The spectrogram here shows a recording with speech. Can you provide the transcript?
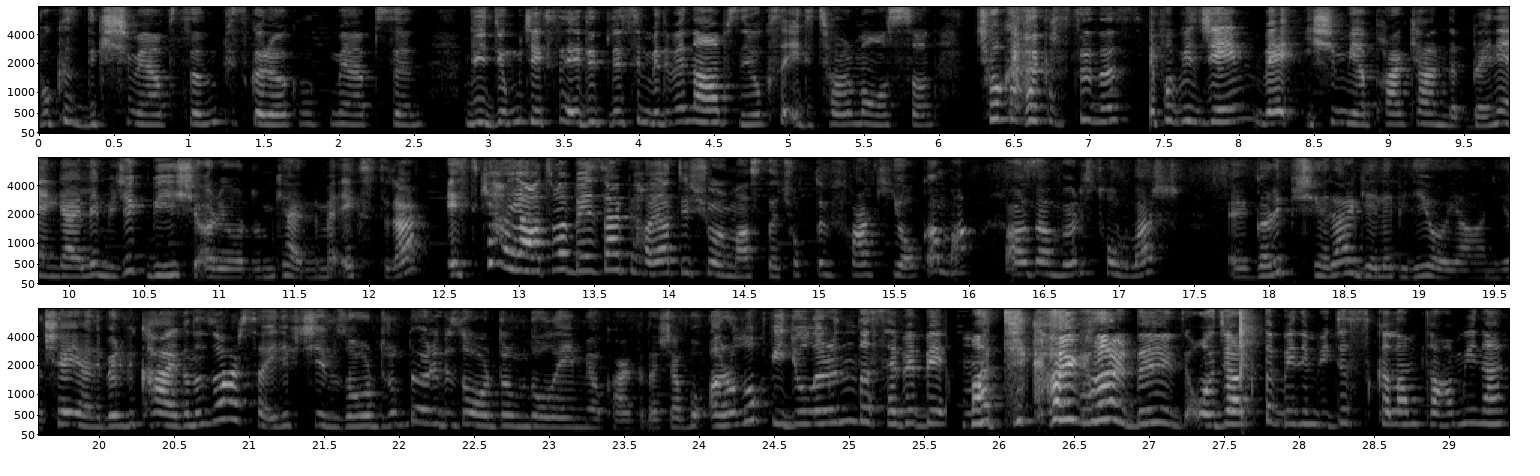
Bu kız dikiş mi yapsın? Psikologluk mu yapsın? Video mu çeksin? Editlesin mi? Ve ne yapsın? Yoksa editör mü olsun? Çok haklısınız. Yapabileceğim ve işimi yaparken de beni engellemeyecek bir iş arıyordum kendime ekstra. Eski hayatıma benzer bir hayat yaşıyorum aslında. Çok da bir farkı yok ama bazen böyle sorular e, garip şeyler gelebiliyor yani. Şey yani böyle bir kaygınız varsa Elifçiğim zor durumda öyle bir zor durumda olayım yok arkadaşlar. Bu aralog videolarının da sebebi maddi kaygılar değil. Ocak'ta benim video skalam tahminen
